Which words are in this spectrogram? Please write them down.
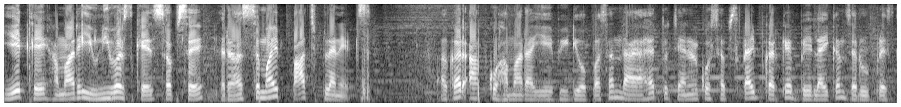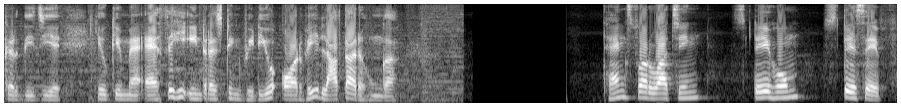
ये थे हमारे यूनिवर्स के सबसे रहस्यमय पाँच प्लैनेट्स अगर आपको हमारा ये वीडियो पसंद आया है तो चैनल को सब्सक्राइब करके बेल आइकन ज़रूर प्रेस कर दीजिए, क्योंकि मैं ऐसे ही इंटरेस्टिंग वीडियो और भी लाता रहूँगा। Thanks for watching stay home stay safe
